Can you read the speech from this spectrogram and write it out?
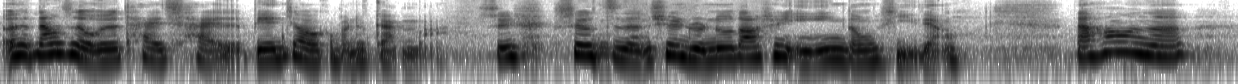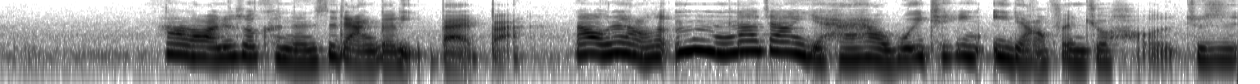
而且当时我就太菜了，别人叫我干嘛就干嘛，所以所以只能去沦落到去影印东西这样。然后呢，他老板就说可能是两个礼拜吧。然后我就想说，嗯，那这样也还好，我一天印一两份就好了，就是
